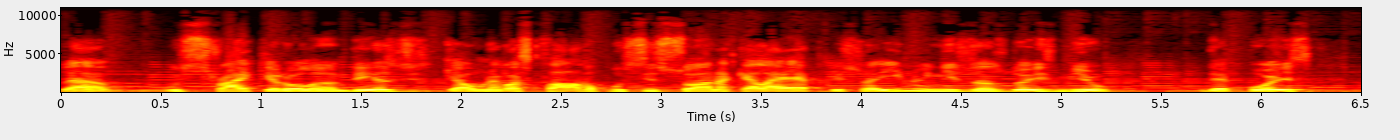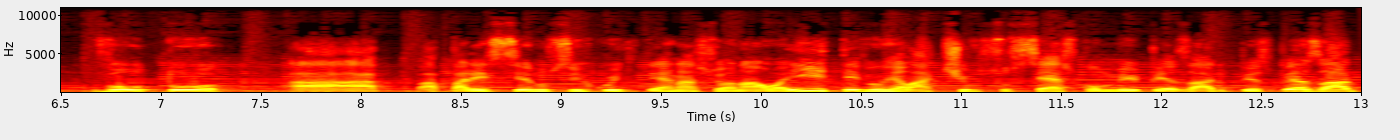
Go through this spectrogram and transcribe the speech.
É, o striker holandês, que é um negócio que falava por si só naquela época, isso aí no início dos anos 2000. Depois voltou a, a, aparecer no circuito internacional aí, teve um relativo sucesso como meio pesado e peso pesado.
